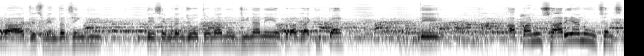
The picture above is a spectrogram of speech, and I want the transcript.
ਭਰਾ ਜਸਵਿੰਦਰ ਸਿੰਘ ਜੀ ਤੇ ਸਿਮਰਨਜੋਤ ਉਹਨਾਂ ਨੂੰ, ਜਿਨ੍ਹਾਂ ਨੇ ਉਪਰਾਲਾ ਕੀਤਾ ਤੇ ਆਪਾਂ ਨੂੰ ਸਾਰਿਆਂ ਨੂੰ ਸੰਸ-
